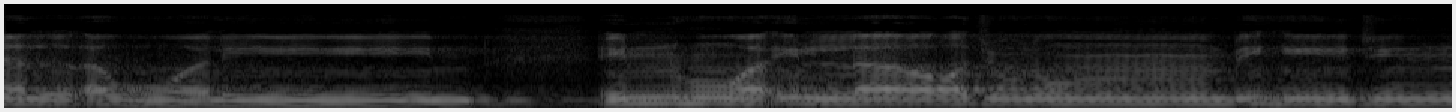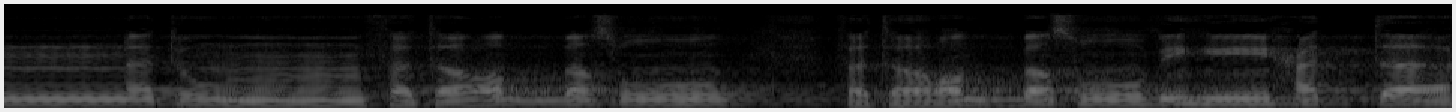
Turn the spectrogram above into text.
الأولين. إن هو إلا رجل به جنة فتربصوا فتربصوا به حتى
